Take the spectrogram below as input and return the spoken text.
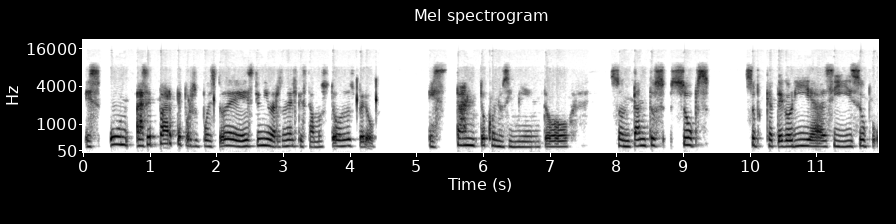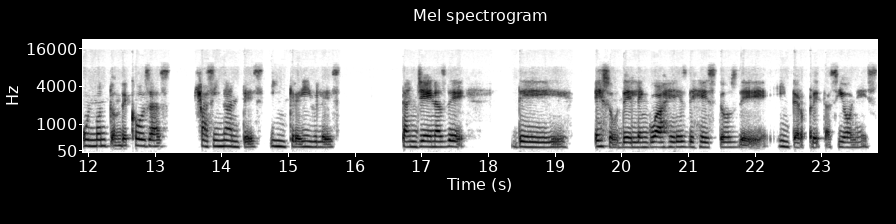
es un, hace parte, por supuesto, de este universo en el que estamos todos, pero es tanto conocimiento, son tantos subs, subcategorías y sub un montón de cosas fascinantes, increíbles, tan llenas de, de eso, de lenguajes, de gestos, de interpretaciones,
